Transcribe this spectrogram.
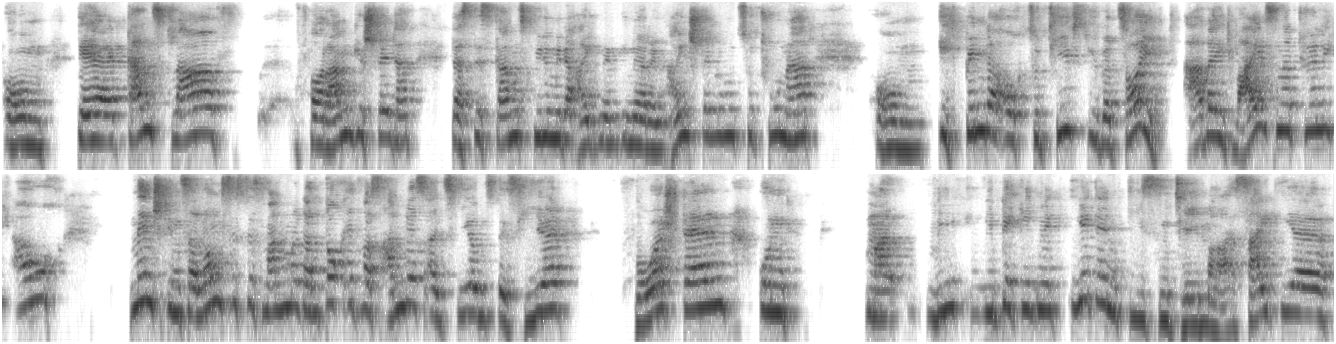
um, der ganz klar vorangestellt hat, dass das ganz viel mit der eigenen inneren Einstellung zu tun hat. Um, ich bin da auch zutiefst überzeugt, aber ich weiß natürlich auch, Mensch, in Salons ist es manchmal dann doch etwas anders, als wir uns das hier vorstellen. Und mal, wie, wie begegnet ihr denn diesem Thema? Seid ihr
